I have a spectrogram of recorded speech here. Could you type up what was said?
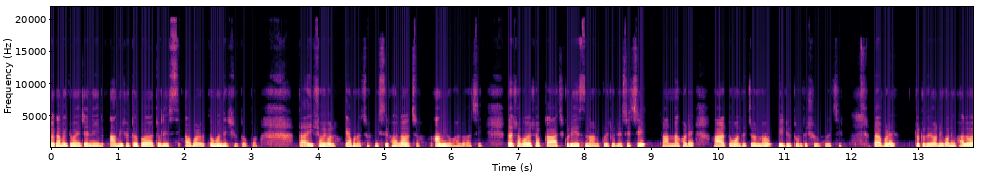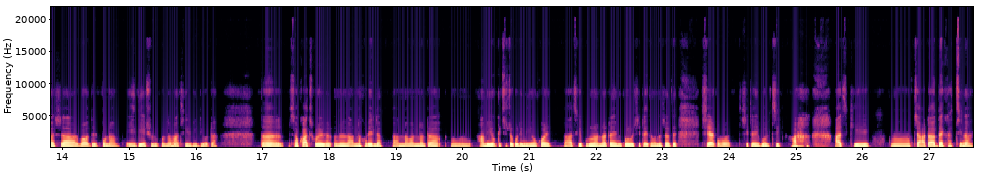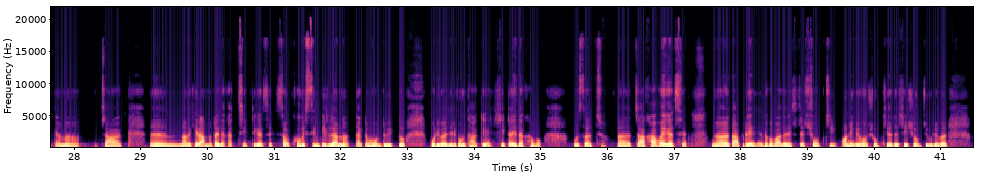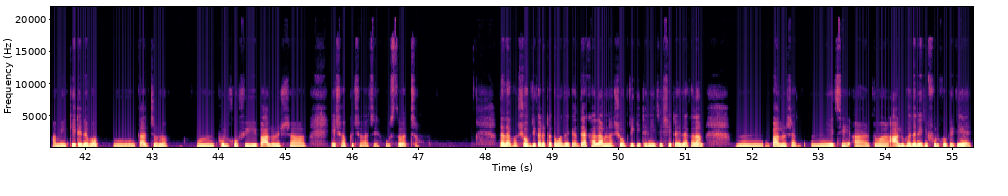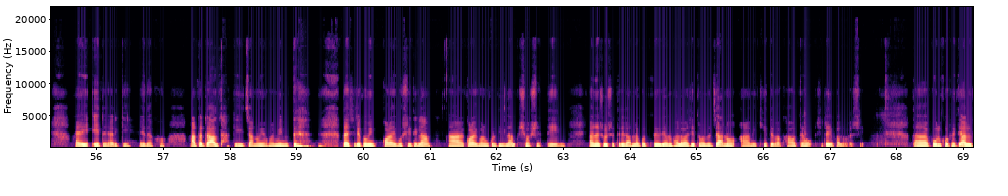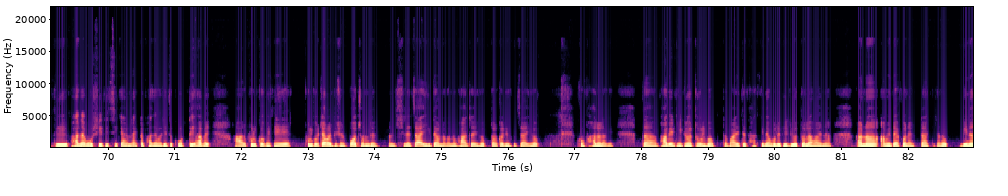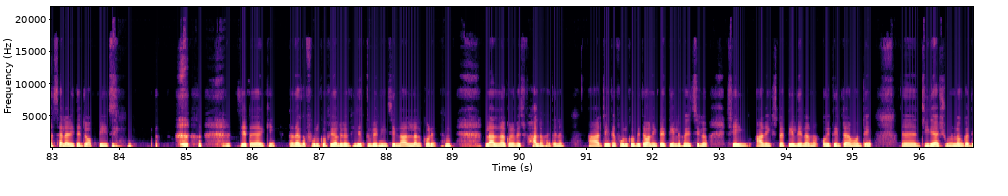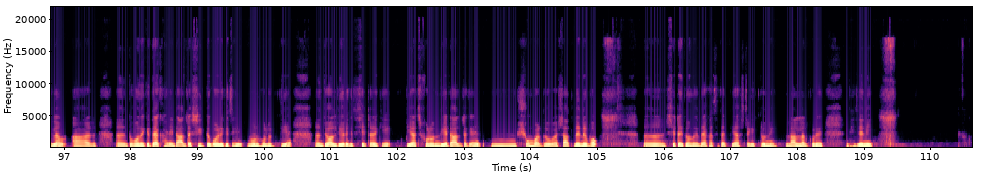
Welcome back to my channel আমি সুতপা, চলে এসেছি আবারও তোমাদের সুতপা। তাই সবাই বলো, কেমন আছো? নিশ্চয়ই ভালো আছো? আমিও ভালো আছি। তাই সকালে সব কাজ করে স্নান করে চলে এসেছি রান্নাঘরে আর তোমাদের জন্য ভিডিও তুলতে শুরু করেছি। তারপরে ছোটোদের অনেক অনেক ভালোবাসা আর বড়দের প্রণাম। এই দিয়ে শুরু করলাম আজকের ভিডিওটা তা সব কাজ করে রান্নাঘরে এলাম। রান্না বান্নাটা আমিও কিছুটা করি মেয়েও করে। তা আজকে পুরো রান্নাটা আমি করব সেটাই তোমাদের সাথে শেয়ার করব, সেটাই বলছি। আর আজকে চাটা দেখাচ্ছি না কেন চা না দেখে রান্নাটাই দেখাচ্ছি, ঠিক আছে? সব খুবই সিম্পল রান্না, একটা মধ্যবিত্ত পরিবার যেরকম থাকে, সেটাই দেখাবো, বুঝতে পারছ? চা খাওয়া হয়ে গেছে তারপরে দেখো বাজারে এসেছে সবজি, অনেক রকম সবজি আছে, সেই সবজিগুলো এবার আমি কেটে নেব তার জন্য ফুলকপি, পালং শাক, এই সব কিছু আছে, বুঝতে পারছ? তা দেখো, সবজি কাটাটা তোমাদেরকে দেখালাম না, সবজি কেটে নিয়েছি সেটাই দেখালাম। পালং শাক নিয়েছি আর তোমার আলু ভাজা নিয়েছি ফুলকপি দিয়ে এটাই আর কি এ দেখো। আর তো ডাল থাকেই, জানোই আমার মেনুতে। তাই সেরকমই কড়াই বসিয়ে দিলাম। আর কড়াই গরম করে দিলাম সর্ষের তেল। কারণ সর্ষের তেলে রান্না করতে যেমন ভালোবাসি তোমাদের জানো, আর আমি খেতে বা খাওয়াতেও সেটাই ভালোবাসি। তা ফুলকপি দিয়ে আলু দিয়ে ভাজা বসিয়ে দিচ্ছি কেন একটা ভাজা ভাজি তো করতেই হবে। আর ফুলকপি দিয়ে ফুলকপিটা আমার ভীষণ পছন্দের মানে সেটা যাই দাও না কেন, ভাজাই হোক, তরকারি হোক, যাই হোক, খুব ভালো লাগে। তা ভাবি ভিডিও তুলবো, তা বাড়িতে থাকি না বলে ভিডিও তোলা হয় না। কারণ আমি তো এখন একটা, কি জানো, বিনা স্যালারিতে জব পেয়েছি। যেটাই আর কি। তা দেখো ফুলকপি আলুটা ভেজে তুলে নিয়েছি লাল লাল করে। লাল লাল করে বেশ ভালো হয়, তাই না? আর যেহেতু ফুলকপিতে অনেকটাই তেল হয়েছিল, সেই আর এক্সট্রা তেল দিলাম না। ওই তেলটার মধ্যে জিরে শুকনো লঙ্কা দিলাম। আর তোমাদেরকে দেখানি ডালটা সিদ্ধ করে রেখেছি, নুন, হলুদ দিয়ে জল দিয়ে রেখেছি। সেটা আর কি পেঁয়াজ ফোড়ন দিয়ে ডালটাকে সোমবার দেবো বা সাতলে নেব। সেটাই তোমাদেরকে দেখাচ্ছি। তাই পেঁয়াজটাকে একটু নিই লাল লাল করে ভেজে নিই।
